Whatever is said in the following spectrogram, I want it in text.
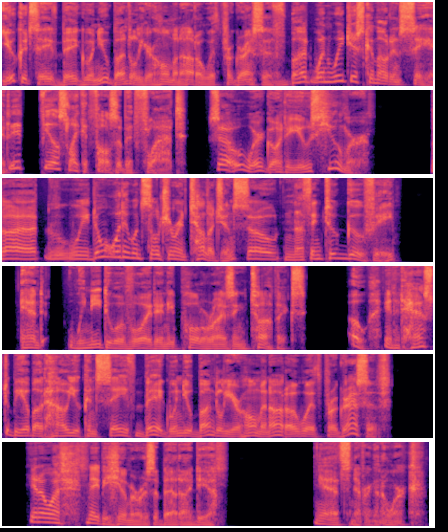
You could save big when you bundle your home and auto with Progressive, but when we just come out and say it, it feels like it falls a bit flat. So we're going to use humor. But we don't want to insult your intelligence, so nothing too goofy. And we need to avoid any polarizing topics. Oh, and it has to be about how you can save big when you bundle your home and auto with Progressive. You know what? Maybe humor is a bad idea. Yeah, it's never going to work.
